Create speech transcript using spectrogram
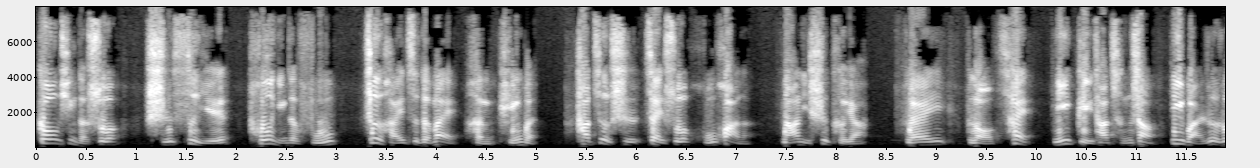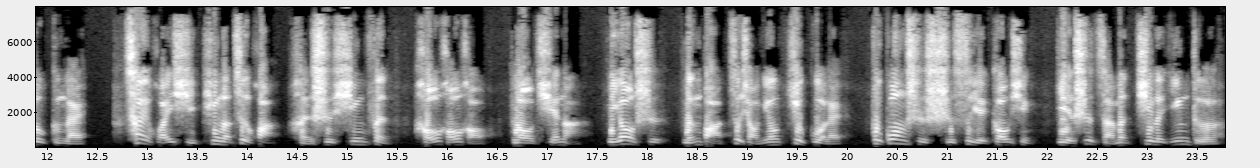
高兴的说：“十四爷托您的福，这孩子的脉很平稳。”他这是在说胡话呢，哪里是渴呀？来，老蔡，你给他盛上一碗热肉羹来。蔡怀喜听了这话，很是兴奋。好，好，好，老钱呐，你要是能把这小妞救过来，不光是十四爷高兴，也是咱们积了阴德了。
